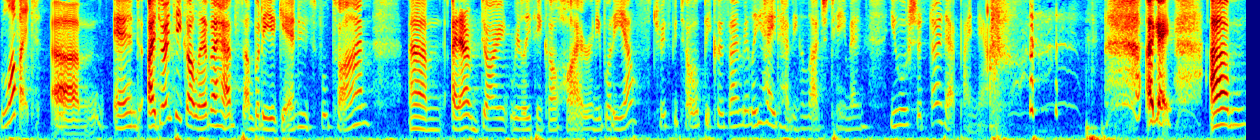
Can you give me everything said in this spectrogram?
love it. Um, and I don't think I'll ever have somebody again who's full time. Um, and I don't really think I'll hire anybody else, truth be told, because I really hate having a large team, and you all should know that by now. okay. Um,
